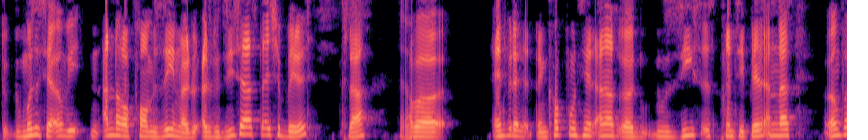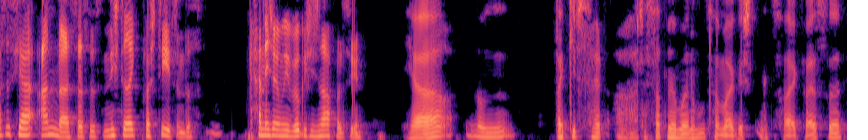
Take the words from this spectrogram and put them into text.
du, du musst es ja irgendwie in anderer Form sehen, weil du, also du siehst ja das gleiche Bild, klar, Ja. aber entweder dein Kopf funktioniert anders oder du, siehst es prinzipiell anders. Irgendwas ist ja anders, dass du es nicht direkt verstehst und das kann ich irgendwie wirklich nicht nachvollziehen. Ja, und da gibt's halt, ah, das hat mir meine Mutter mal ge gezeigt, weißt du,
